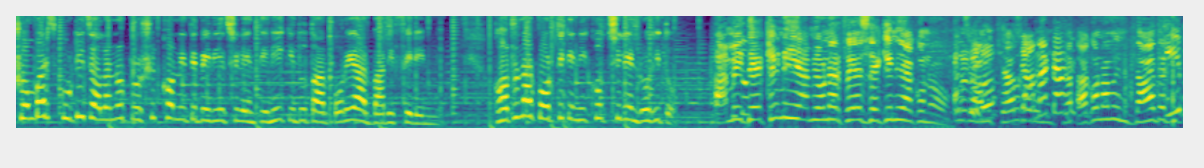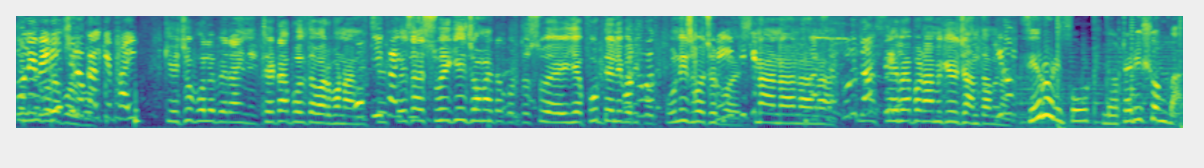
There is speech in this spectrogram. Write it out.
সোমবার স্কুটি চালানোর প্রশিক্ষণ নিতে বেরিয়েছিলেন তিনি, কিন্তু তারপরে আর বাড়ি ফেরেননি। ঘটনার পর থেকে নিখোঁজ ছিলেন রোহিত। আমি দেখিনি আমি ওনার ফেস দেখিনি এখনও। জামাটা- এখন আমি না দেখি কি বলে বেরিয়েছিল কালকে ভাই? কিছু বলে বেরাইনি সেটা বলতে পারব না আমি। পেশায় সুইগি জোম্যাটো করতো ইয়ে ফুড ডেলিভারি করতো। উনিশ বছর বয়স। না না না না। আচ্ছা, এই ব্যাপারে আমি কিছু জানতাম না। ফেরো রিপোর্ট লটারি সংবাদ।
